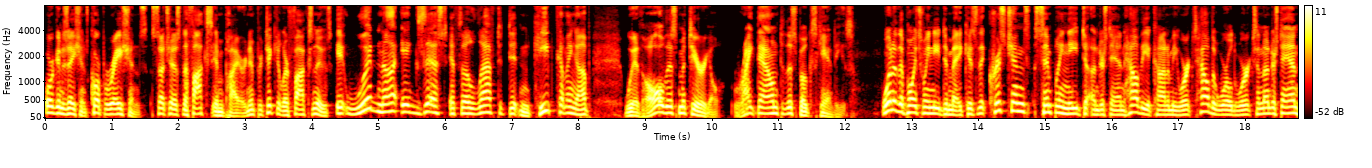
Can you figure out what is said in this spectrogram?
organizations, corporations, such as the Fox Empire, and in particular Fox News. It would not exist if the left didn't keep coming up with all this material, right down to the spokes candies. One of the points we need to make is that Christians simply need to understand how the economy works, how the world works, and understand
